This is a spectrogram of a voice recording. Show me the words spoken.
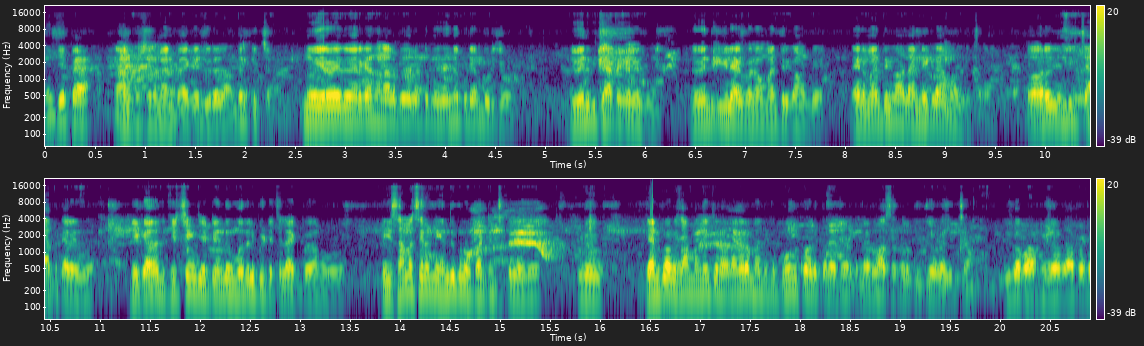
నేను చెప్పా నాన్ ఫిషర్మ్యాన్ ప్యాకేజ్ ఈరోజు అందరికి ఇచ్చాం. నువ్వు ఇరవై ఐదు వేల కింద నలభై వేలు అంటే నువ్వు ఉన్నప్పుడు ఏం పొడిచావు నువ్వు ఎందుకు చేతకలేదు? నువ్వు ఎందుకు ఇవ్వలేకపోయినావు మంత్రిగా ఉండే నేను మంత్రిగా ఉండి అన్ని గ్రామాలకు ఇచ్చిన. నువ్వు ఆ రోజు ఎందుకు చేతకలేదు? నీకు ఆ రోజు ఫిషింగ్ చెట్టు ఎందుకు మొదలు పెట్టించలేకపోయావు నువ్వు? ఈ సమస్యలను ఎందుకు నువ్వు పట్టించుకోలేదు? ఇప్పుడు జన్కోకు సంబంధించి రెండు వందల మందికి భూమి కోలుకునేటువంటి నిర్వాసితులకు ఉద్యోగాలు ఇచ్చాం. ఇదిగో పాపం ఈరోజు ఆ బిడ్డ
